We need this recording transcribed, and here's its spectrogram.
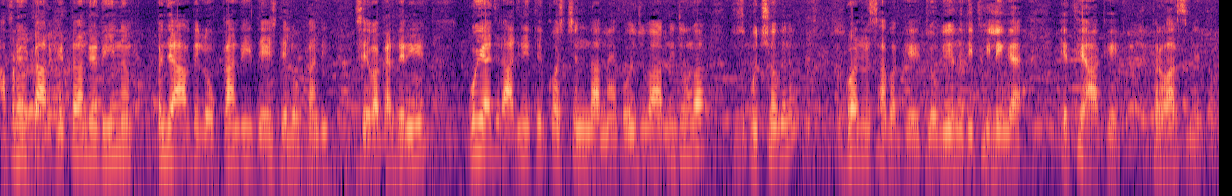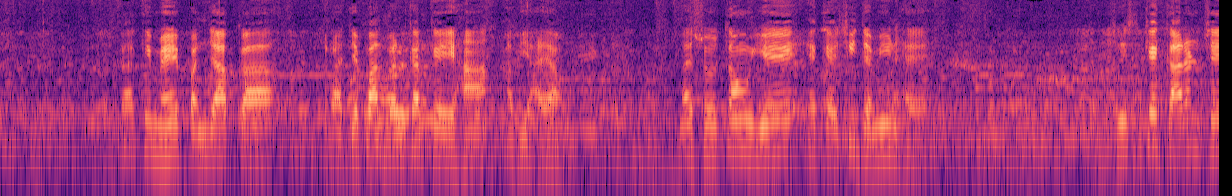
ਆਪਣੇ ਅਧਿਕਾਰ ਖੇਤਰਾਂ ਦੇ ਅਧੀਨ ਪੰਜਾਬ ਦੇ ਲੋਕਾਂ ਦੀ ਦੇਸ਼ ਦੇ ਲੋਕਾਂ ਦੀ ਸੇਵਾ ਕਰਦੇ ਰਹੀਏ ਕੋਈ ਅੱਜ ਰਾਜਨੀਤਿਕ ਕੁਐਸਚਨ ਦਾ ਮੈਂ ਕੋਈ ਜਵਾਬ ਨਹੀਂ ਦਊਂਗਾ ਤੁਸੀਂ ਪੁੱਛੋਗੇ ਨਾ ਗਵਰਨਰ ਸਾਹਿਬ ਅੱਗੇ ਜੋ ਵੀ ਇਹਨਾਂ ਦੀ ਫੀਲਿੰਗ ਹੈ ਇੱਥੇ ਆ ਕੇ ਪਰਿਵਾਰ ਸਮੇਤ ਆਓ कहा कि मैं पंजाब का राज्यपाल बन कर के यहाँ अभी आया हूँ मैं सोचता हूँ ये एक ऐसी ज़मीन है जिसके कारण से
